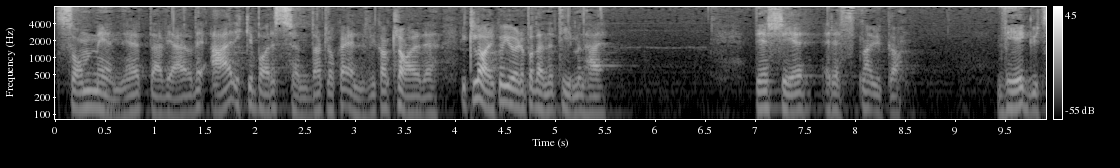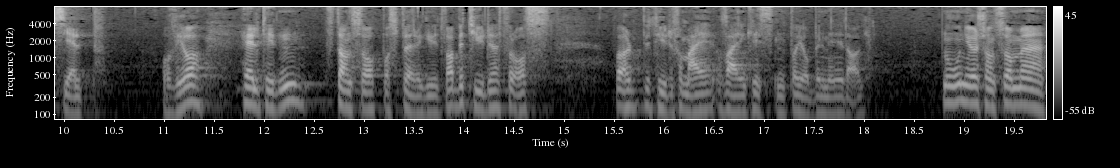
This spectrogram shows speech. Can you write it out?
som menighet der vi er. Og det er ikke bare søndag klokka 11 vi kan klare det. Vi klarer ikke å gjøre det på denne timen her. Det skjer resten av uka. Ved Guds hjelp. Og ved å hele tiden stanse opp og spørre Gud hva betyr det for oss hva betyr det for meg å være en kristen på jobben min i dag. Noen gjør sånn som eh,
